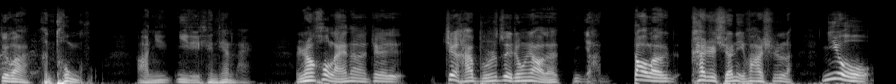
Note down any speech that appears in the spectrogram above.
对吧？很痛苦啊！你你得天天来，然后后来呢？这这还不是最重要的呀！到了开始选理发师了，你有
